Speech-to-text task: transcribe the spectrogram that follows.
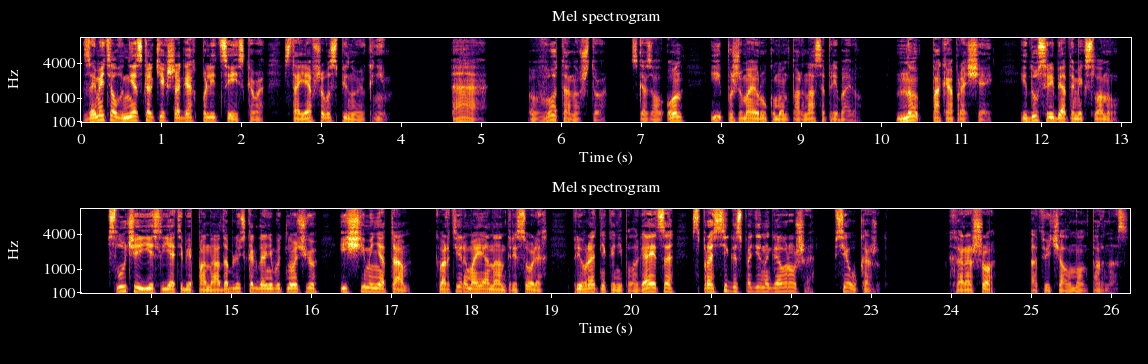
заметил в нескольких шагах полицейского, стоявшего спиной к ним. «А, вот оно что», — сказал он и, пожимая руку Монпарнаса, прибавил. «Ну, пока прощай. Иду с ребятами к слону. В случае, если я тебе понадоблюсь когда-нибудь ночью, ищи меня там. Квартира моя на антресолях. Привратника не полагается. Спроси господина Гавроша. Все укажут». Хорошо, отвечал Монпарнас.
